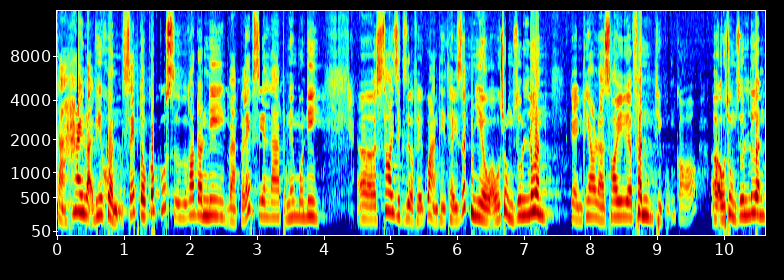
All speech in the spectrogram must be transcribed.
cả hai loại vi khuẩn Streptococcus gordoni và Klebsiella pneumoniae. Uh, soi dịch rửa phế quản thì thấy rất nhiều ấu trùng run lươn kèm theo là soi phân thì cũng có ở ấu trùng run lươn.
